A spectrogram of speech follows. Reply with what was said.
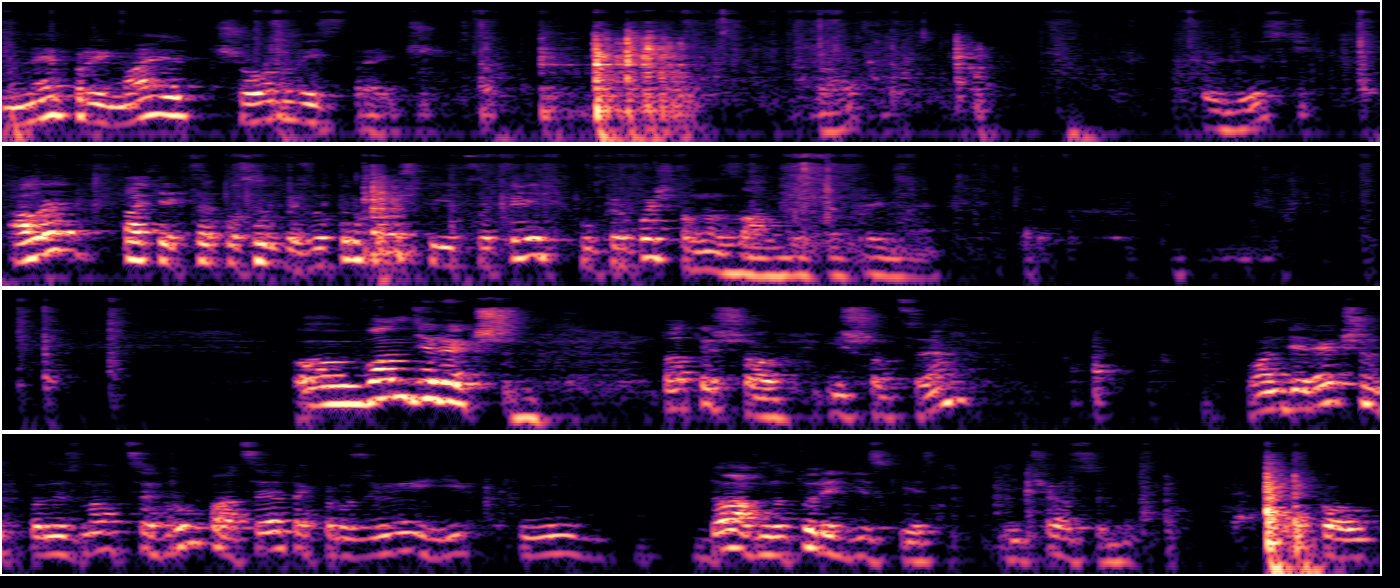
не приймає чорний стрейч. Так. Але так як це посилка з Укрпошти, і це окей, Укрпошта в нас завжди це приймає. Так. One Direction. Та ти що? І що це? One Direction, хто не знав, це група, а це, я так розумію, їхній. Да, в натурі диск є. Нічого собі. Прикол.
